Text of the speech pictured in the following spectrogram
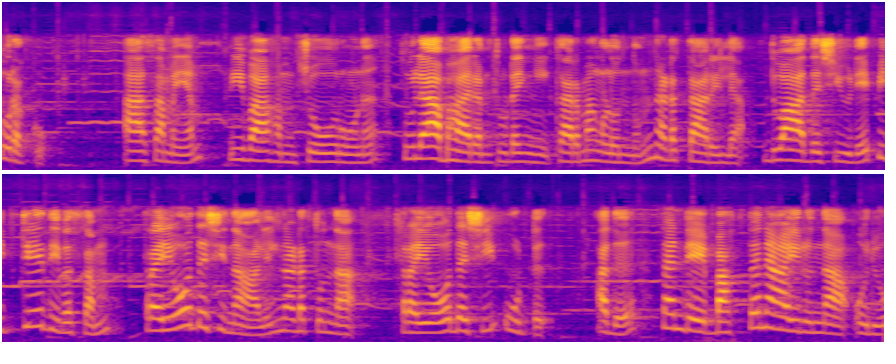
തുറക്കും. ആ സമയം വിവാഹം ചോറൂണ് തുലാഭാരം തുടങ്ങി കർമ്മങ്ങളൊന്നും നടത്താറില്ല. ദ്വാദശിയുടെ പിറ്റേ ദിവസം ത്രയോദശി നാളിൽ നടത്തുന്ന ത്രയോദശി ഊട്ട്. അത് തന്റെ ഭക്തനായിരുന്ന ഒരു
